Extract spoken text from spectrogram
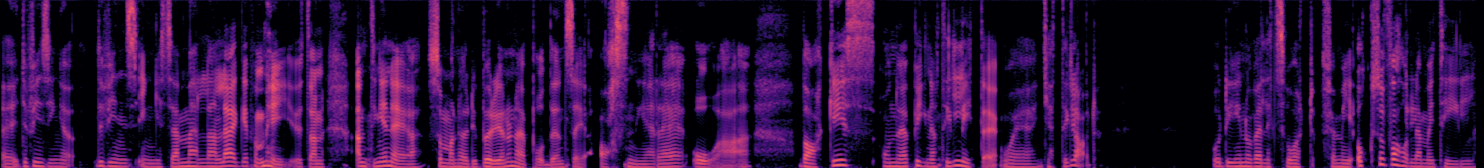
Eh, det finns, inga, det finns inget så mellanläge på mig, utan antingen är jag, som man hörde i början av den här podden, så är jag asnere och uh, bakis. Och nu har jag piggnat till lite och är jätteglad. Och det är nog väldigt svårt för mig också att förhålla mig till.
